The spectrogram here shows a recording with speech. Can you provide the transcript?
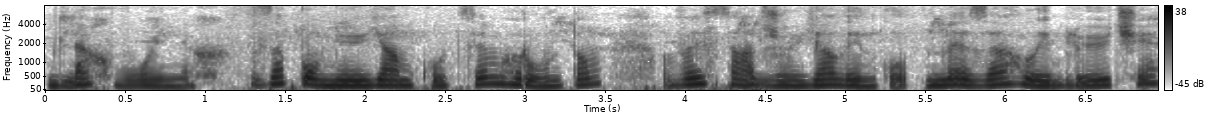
для хвойних. Заповнюю ямку цим ґрунтом, висаджую ялинку не заглиблюючи,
